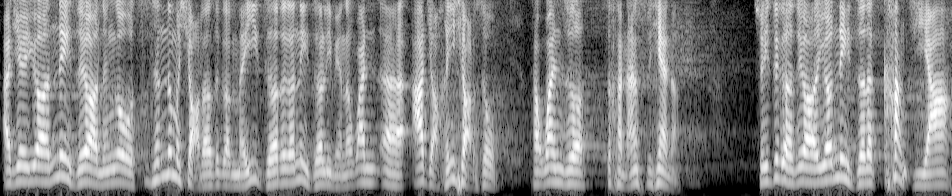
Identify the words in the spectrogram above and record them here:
而且要内折要能够支撑那么小的这个每一折这个内折里面的弯呃阿角很小的时候。它弯折是很难实现的，所以这个要要内折的抗挤压，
